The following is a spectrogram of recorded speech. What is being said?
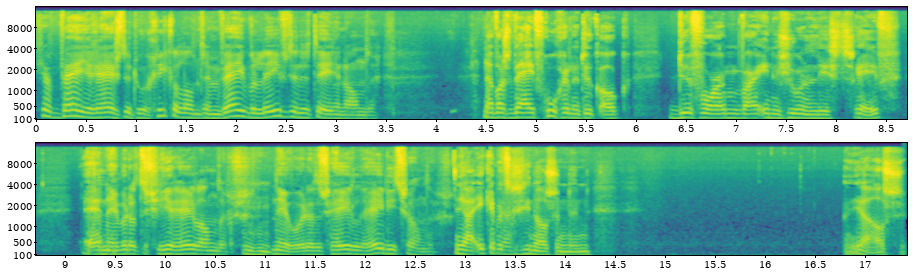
Ja, wij reisden door Griekenland en wij beleefden het een en ander. Nou was wij vroeger natuurlijk ook de vorm waarin een journalist schreef. Ja, En- nee, maar dat is hier heel anders. Mhm. Nee hoor, dat is heel, heel iets anders. Ja, ik heb het Ja. gezien als een... een ja, als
